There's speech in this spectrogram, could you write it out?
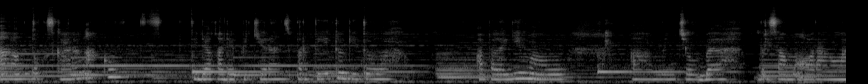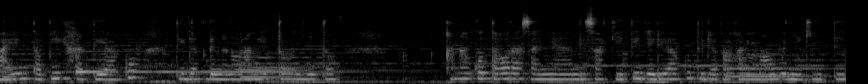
uh, untuk sekarang aku tidak ada pikiran seperti itu gitu loh. Apalagi mau uh, mencoba bersama orang lain tapi hati aku tidak dengan orang itu gitu. Karena aku tahu rasanya disakiti jadi aku tidak akan mau menyakiti.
